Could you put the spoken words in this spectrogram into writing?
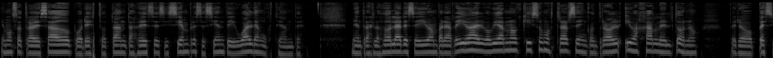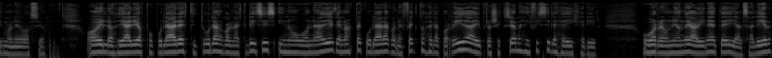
Hemos atravesado por esto tantas veces y siempre se siente igual de angustiante. Mientras los dólares se iban para arriba, el gobierno quiso mostrarse en control y bajarle el tono, pero pésimo negocio. Hoy los diarios populares titulan con la crisis y no hubo nadie que no especulara con efectos de la corrida y proyecciones difíciles de digerir. Hubo reunión de gabinete y al salir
